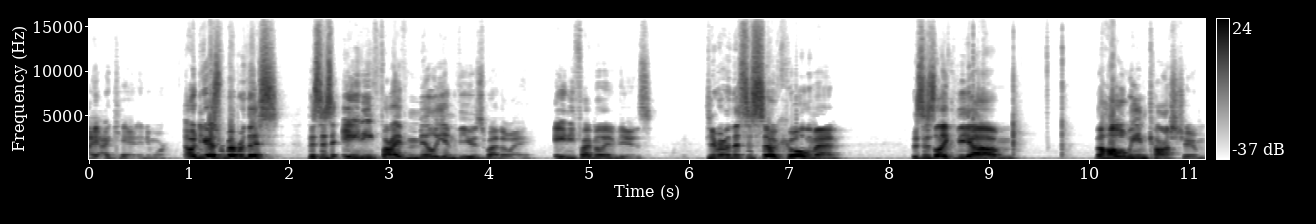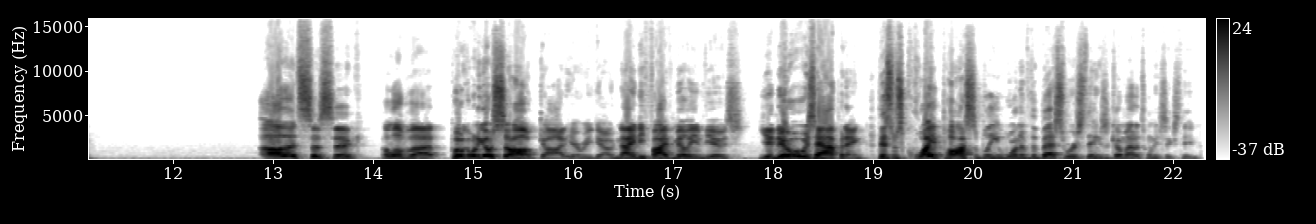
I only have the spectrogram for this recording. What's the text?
I, I can't anymore. Oh, do you guys remember this? This is 85 million views, by the way. 85 million views. Do you remember? This is so cool, man. This is like the, um, the Halloween costume. Oh, that's so sick. I love that. Pokemon Go saw, oh god, here we go. 95 million views. You knew it was happening. This was quite possibly one of the best worst things to come out of 2016.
